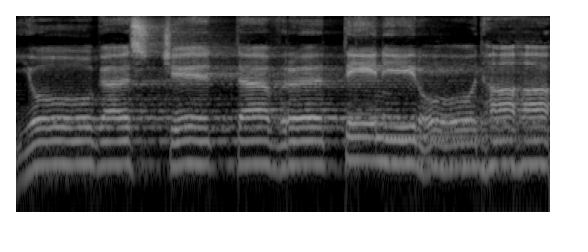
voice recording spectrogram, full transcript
योगश्चित्तवृत्तिनिरोधः।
